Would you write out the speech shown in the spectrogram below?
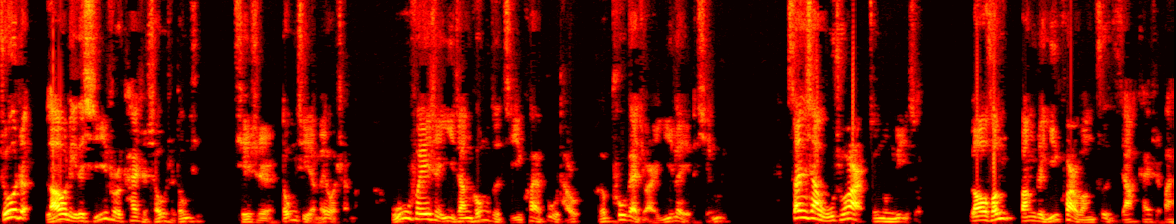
说着，老李的媳妇开始收拾东西。其实东西也没有什么，无非是一张弓子、几块布头和铺盖卷一类的行李。三下五除二就弄利索。老冯帮着一块往自己家开始搬。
